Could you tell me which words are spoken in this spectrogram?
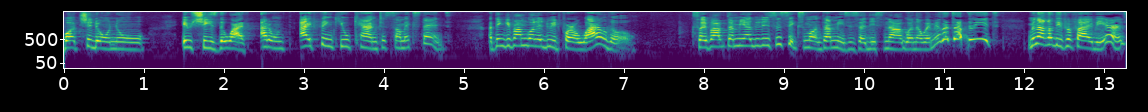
but she don't know if she's the wife. I don't. I think you can to some extent. I think if I'm gonna do it for a while though, so if after me I do this for six months, and me she said this not gonna work, me gonna stop do it. Me not gonna do it for five years.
